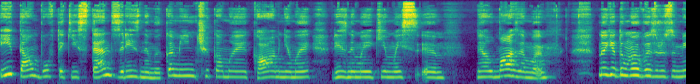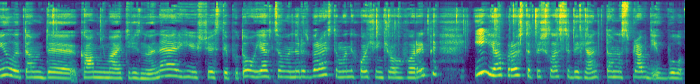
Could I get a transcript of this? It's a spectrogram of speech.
І там був такий стенд з різними камінчиками, камнями, різними якимись е, не алмазами. Ну, я думаю, ви зрозуміли, там, де камні мають різну енергію, щось типу того. Я в цьому не розбираюсь, тому не хочу нічого говорити. І я просто пішла собі глянути, там насправді їх було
